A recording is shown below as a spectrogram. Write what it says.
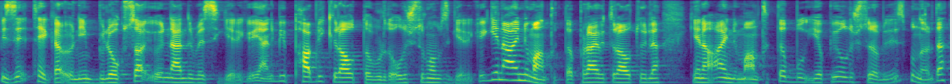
bizi tekrar örneğin Blocks'a yönlendirmesi gerekiyor. Yani bir public route da burada oluşturmamız gerekiyor. Yine aynı mantıkla private route ile yine aynı mantıkta bu yapıyı oluşturabiliriz. Bunları da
